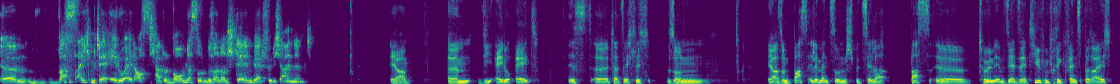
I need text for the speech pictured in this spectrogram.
ähm, was es eigentlich mit der 808 auf sich hat und warum das so einen besonderen Stellenwert für dich einnimmt. Ja, ähm, die 808 ist äh, tatsächlich so ein, ja, so ein Basselement, so ein spezieller Basstöne äh, im sehr, sehr tiefen Frequenzbereich,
